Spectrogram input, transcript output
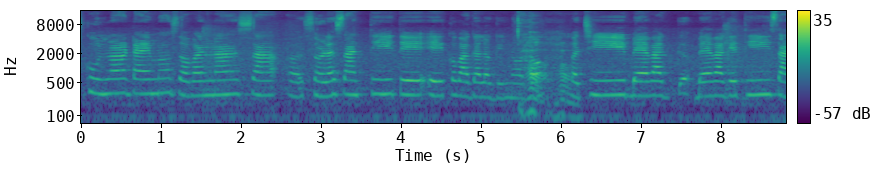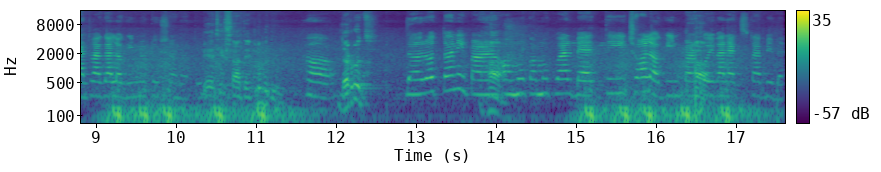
સ્કૂલનો ટાઈમ સવારના સાડા સાતથી તે એક વાગ્યા લગીનો હતો. પછી બે વાગ બે વાગ્યાથી સાત વાગ્યા લગીનું ટ્યુશન હતું. બેથી સાત એટલું બધું? હા. દરરોજ? દરરોજ તો નહીં પણ હા. અમુક અમુક વાર બેથી છ લગીન પણ હા. કોઈ વાર એક્સ્ટ્રા બી બે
